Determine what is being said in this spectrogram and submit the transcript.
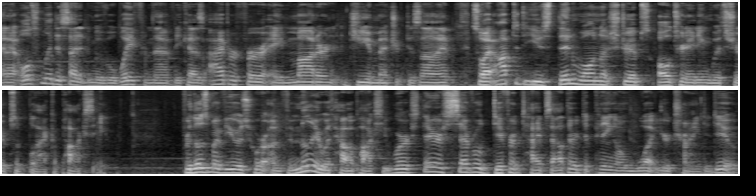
and I ultimately decided to move away from that because I prefer a modern geometric design, so I opted to use thin walnut strips alternating with strips of black epoxy. For those of my viewers who are unfamiliar with how epoxy works, there are several different types out there depending on what you're trying to do.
